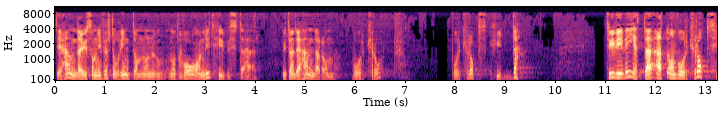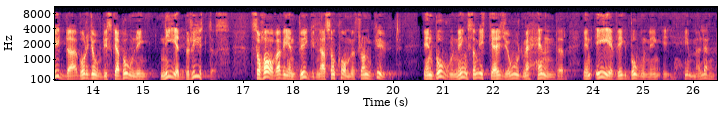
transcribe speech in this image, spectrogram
Det handlar ju som ni förstår inte om någon, något vanligt hus det här, utan det handlar om vår kropp, vår kroppshydda. Ty vi veta att om vår kroppshydda, vår jordiska boning, nedbrytes så har vi en byggnad som kommer från Gud, en boning som icke är gjord med händer, en evig boning i himmelen.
